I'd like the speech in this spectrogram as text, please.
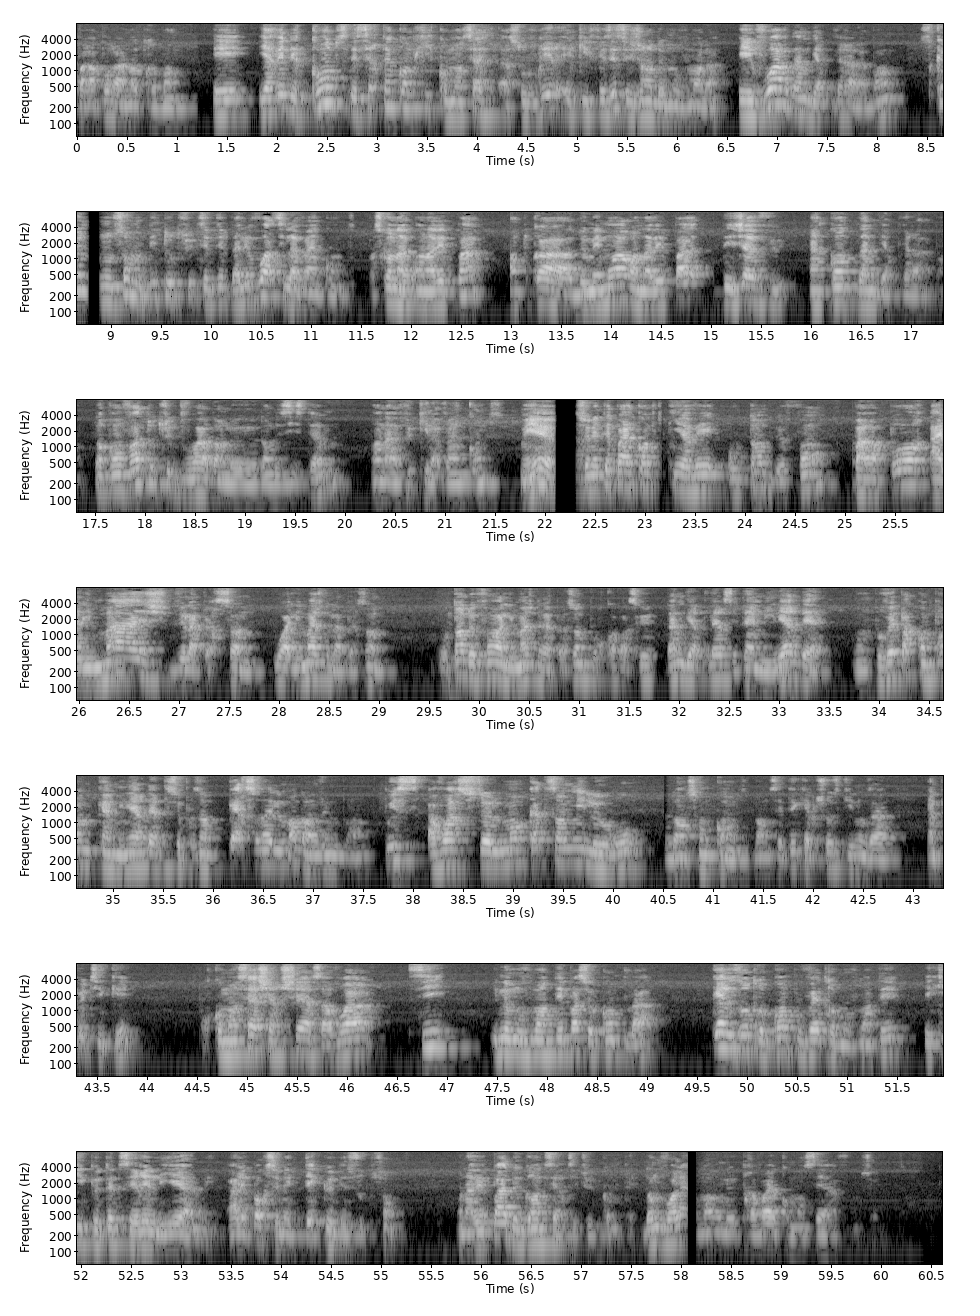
par rapport à notre banque. Et il y avait des comptes, de certains comptes qui commençaient à, s'ouvrir et qui faisaient ce genre de mouvement-là. Et voir Dan Gertler à la banque, ce que nous nous sommes dit tout de suite, c'était d'aller voir s'il avait un compte. Parce qu'on n'avait pas, en tout cas de mémoire, on n'avait pas déjà vu un compte Dan Gertler à la banque. Donc on va tout de suite voir dans le, dans le système. On a vu qu'il avait un compte, mais euh, ce n'était pas un compte qui avait autant de fonds par rapport à l'image de la personne ou à l'image de la personne autant de fonds à l'image de la personne. Pourquoi? Parce que Dan Gertler, c'était un milliardaire. On ne pouvait pas comprendre qu'un milliardaire qui se présente personnellement dans une banque puisse avoir seulement 400 000 euros dans son compte. Donc c'était quelque chose qui nous a un peu tiqué pour commencer à chercher à savoir si il ne mouvementait pas ce compte-là, quels autres comptes pouvaient être mouvementés et qui peut-être seraient liés à lui. À l'époque, ce n'était que des soupçons. On n'avait pas de grande certitude comme tel. Donc voilà comment le travail a commencé à fonctionner.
